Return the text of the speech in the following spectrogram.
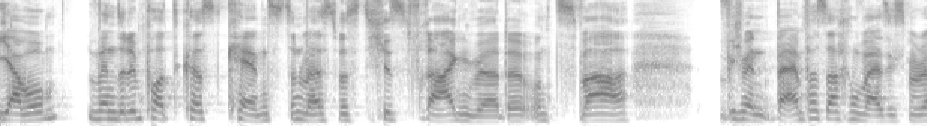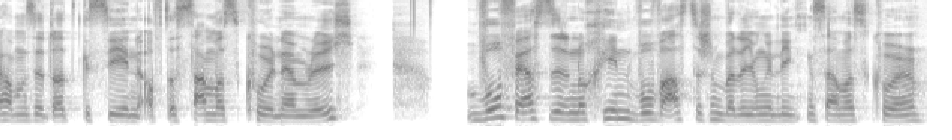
Jabo, wenn du den Podcast kennst, dann weißt du, was ich dich jetzt fragen werde. Und zwar, ich meine, bei ein paar Sachen weiß ich es, weil wir haben uns ja dort gesehen, auf der Summer School nämlich. Wo fährst du denn noch hin? Wo warst du schon bei der Jungen Linken Summer School?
